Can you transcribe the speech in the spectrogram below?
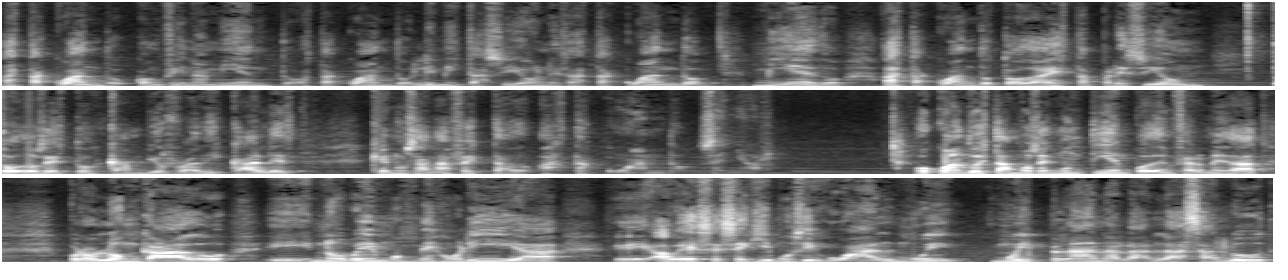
¿Hasta cuándo confinamiento? ¿Hasta cuándo limitaciones? ¿Hasta cuándo miedo? ¿Hasta cuándo toda esta presión? Todos estos cambios radicales que nos han afectado. ¿Hasta cuándo, Señor? O cuando estamos en un tiempo de enfermedad prolongado y no vemos mejoría, eh, a veces seguimos igual, muy, muy plana la, la salud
